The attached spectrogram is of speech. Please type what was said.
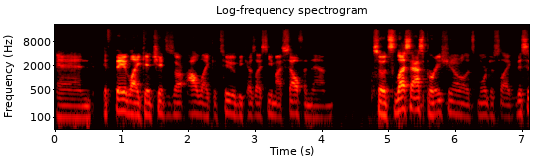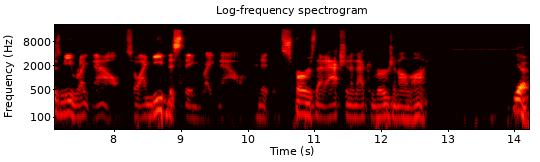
And if they like it, chances are I'll like it too because I see myself in them so it's less aspirational. It's more just like, this is me right now. So I need this thing right now. And it, it spurs that action and that conversion online. Yeah,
